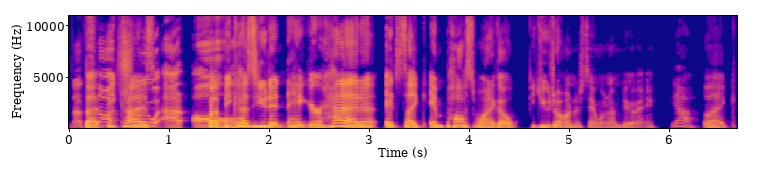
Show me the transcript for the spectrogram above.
That's But not because- true at all. But because you didn't hit your head, it's like impossible. And I go, you don't understand what I'm doing. yeah, Like,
